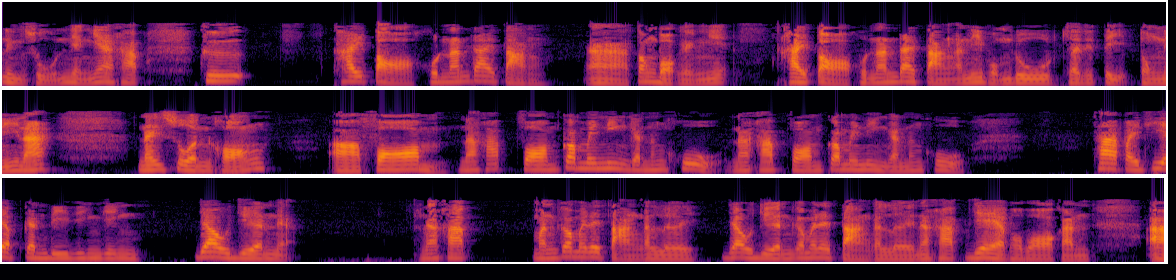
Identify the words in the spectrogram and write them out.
หนึ่งศูนย์อย่างเงี้ยครับ คือใครต่อคนนั้นได้ตังค์อ่า ต้องบอกอย่างนี้ ใครต่อคนนั้นได้ตังค์อันนี้ผมดูสถิติตรงนี้นะ ในส่วนของอฟอร์มนะครับ ฟอร์มก็ไม่นิ่งกันทั้งคู่นะครับ ฟอร์มก็ไม่นิ่งกันทั้งคู่ ถ้าไปเทียบกันดีจริงๆเย่าเยือนเนี่ยนะครับ มันก็ไม่ได้ต่างกันเลย เย่าเยือนก็ไม่ได้ต่างกันเลยนะครับ แย่พอๆกัน อ่า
